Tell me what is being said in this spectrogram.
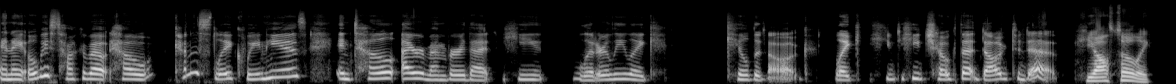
and I always talk about how kind of slay queen he is until I remember that he literally like killed a dog. Like he he choked that dog to death. He also like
